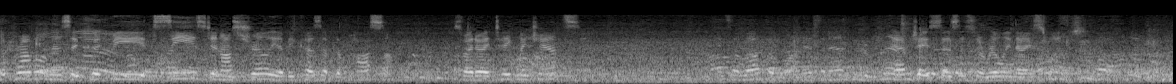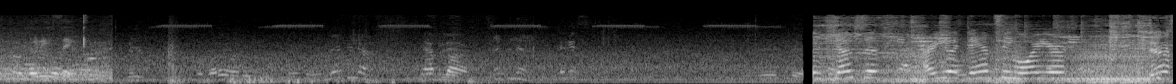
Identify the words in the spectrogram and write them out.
the problem is it could be seized in Australia because of the possum. So do I take my chance? It's a lovely one, isn't it? MJ says is a really nice one. What do you think? Joseph, are you a dancing warrior? Yes.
